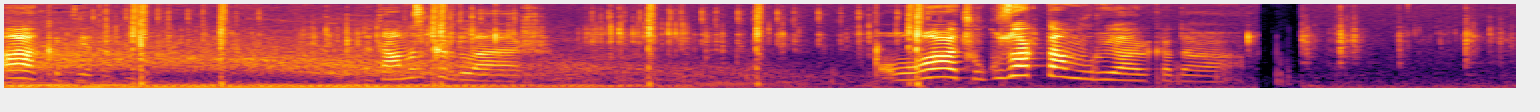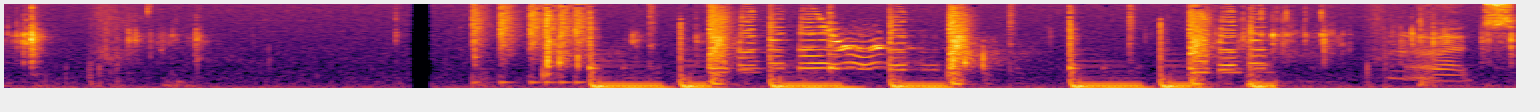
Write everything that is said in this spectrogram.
Aa 47. Yatağımızı kırdılar. Oha çok uzaktan vuruyor arkada. Evet.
